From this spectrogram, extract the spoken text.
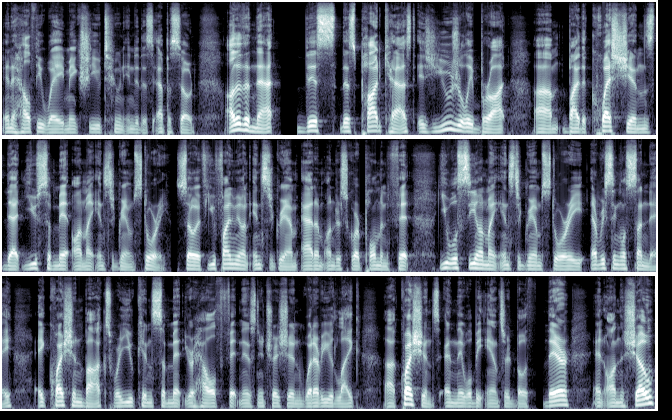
in a healthy way, make sure you tune into this episode. Other than that, this this podcast is usually brought um, by the questions that you submit on my Instagram story. So if you find me on Instagram, Adam underscore Poehlmann Fit, you will see on my Instagram story every single Sunday a question box where you can submit your health, fitness, nutrition, whatever you'd like uh, questions, and they will be answered both there and on the show.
